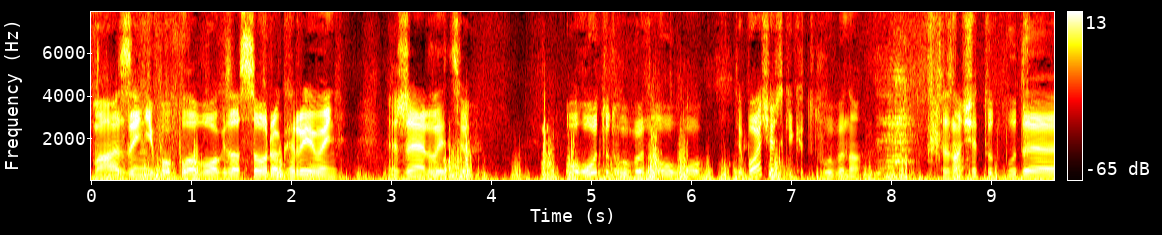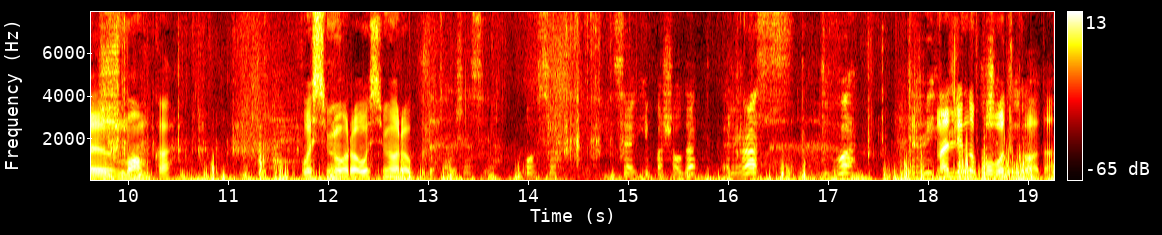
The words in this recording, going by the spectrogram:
в магазині поплавок за 40 гривень жерлицю. Ого, тут глибина, ого. Ти бачив, скільки тут глибина? Це значить тут буде мамка. Восьмера, восьмера буде. Так, зараз я. О, все. Все, і пішов, да? Раз, два, три. На длину поводка, так. Да.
